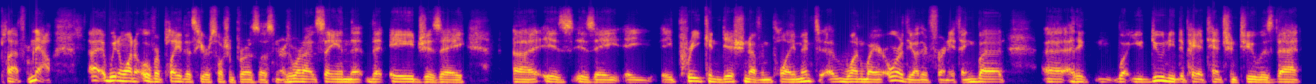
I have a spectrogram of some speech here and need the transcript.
platform. Now, uh, we don't want to overplay this here, social pros listeners. We're not saying that that age is a uh, is is a, a, a precondition of employment uh, one way or the other for anything. But uh, I think what you do need to pay attention to is that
